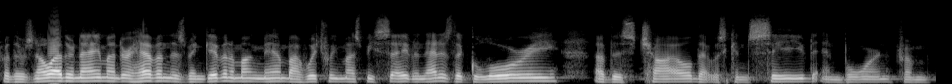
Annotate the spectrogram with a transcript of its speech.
For there's no other name under heaven that's been given among men by which we must be saved, and that is the glory of this child that was conceived and born from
